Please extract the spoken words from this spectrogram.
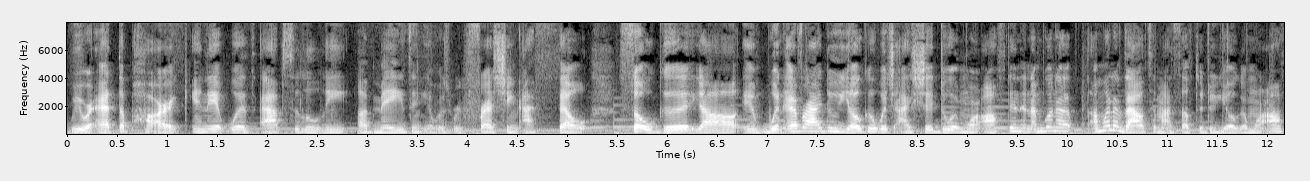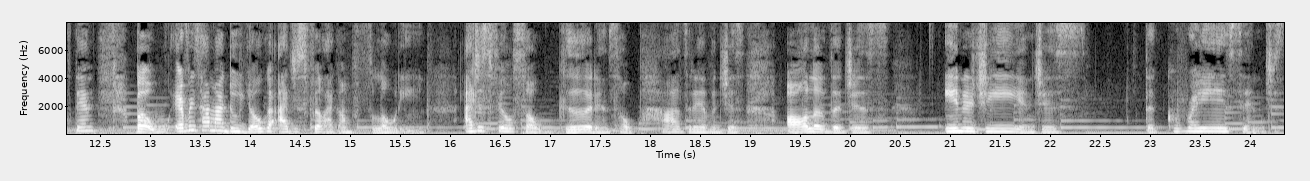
we were at the park, and it was absolutely amazing. It was refreshing. I felt so good, y'all. And whenever I do yoga, which I should do it more often, and I'm gonna I'm gonna vow to myself to do yoga more often. But every time I do yoga, I just feel like I'm floating. I just feel so good and so positive and just all of the just energy and just the grace and just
